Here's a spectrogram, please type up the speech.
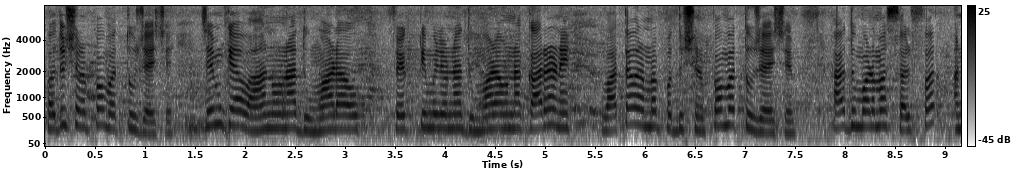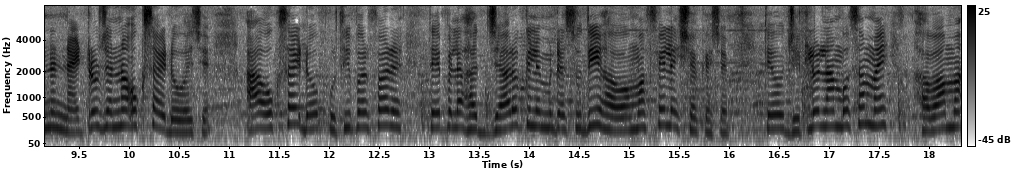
પ્રદૂષણ પણ વધતું જાય છે. જેમ કે વાહનોના ધુમાડાઓ ફેક્ટરી મિલોના ધુમાડાઓના કારણે વાતાવરણમાં પ્રદૂષણ પણ વધતું જાય છે. આ ધુમાડામાં સલ્ફર અને નાઇટ્રોજનના ઓક્સાઇડો હોય છે. આ ઓક્સાઇડો પૃથ્વી પર ફરે તે પહેલાં હજારો કિલોમીટર સુધી હવામાં ફેલાઈ શકે છે. તેઓ જેટલો લાંબો સમય હવામાં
